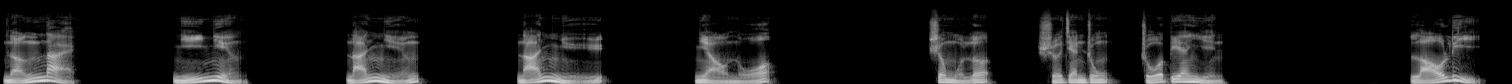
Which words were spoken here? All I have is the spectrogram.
能耐、泥泞。南宁，男女，鸟挪。声母了，舌尖中浊边音。劳力，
